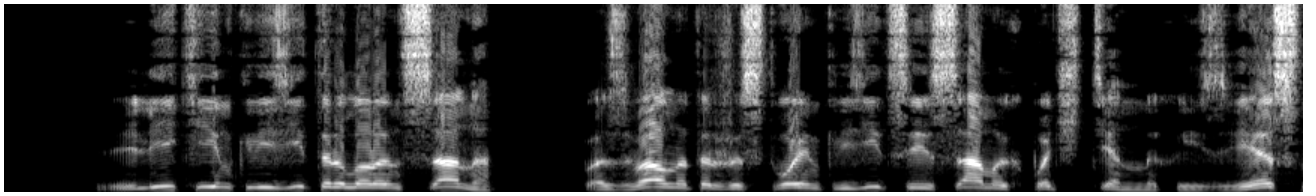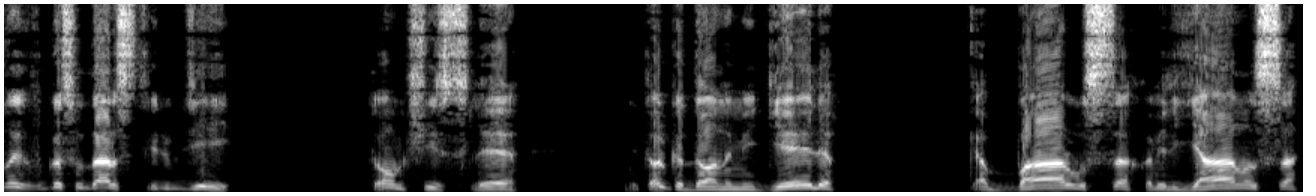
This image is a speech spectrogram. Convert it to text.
— Великий инквизитор Лоренсана позвал на торжество инквизиции самых почтенных и известных в государстве людей, в том числе не только Дона Мигеля, Кабаруса, Хавельянуса,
